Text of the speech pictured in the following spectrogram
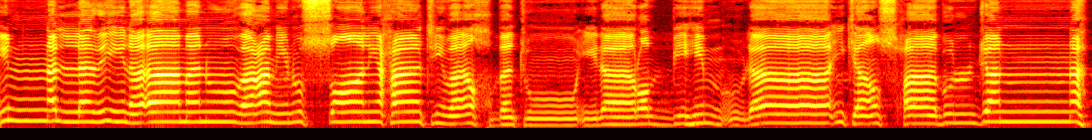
إن الذين آمنوا وعملوا الصالحات وأخبتوا إلى ربهم أولئك أصحاب الجنة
